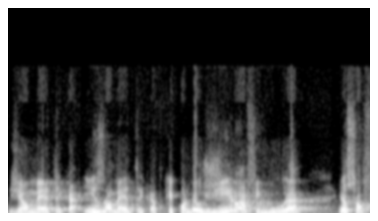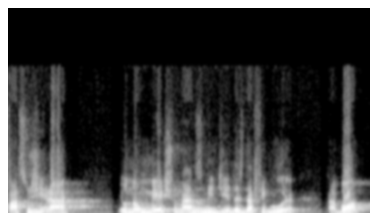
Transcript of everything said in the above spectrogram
geométrica isométrica, porque quando eu giro a figura, eu só faço girar. Eu não mexo nas medidas da figura, tá bom?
